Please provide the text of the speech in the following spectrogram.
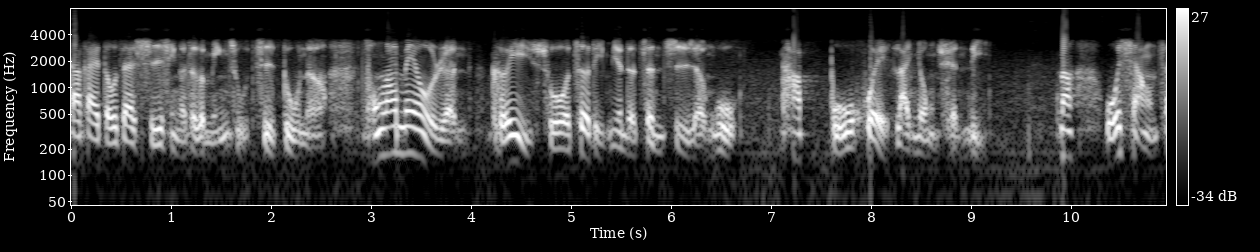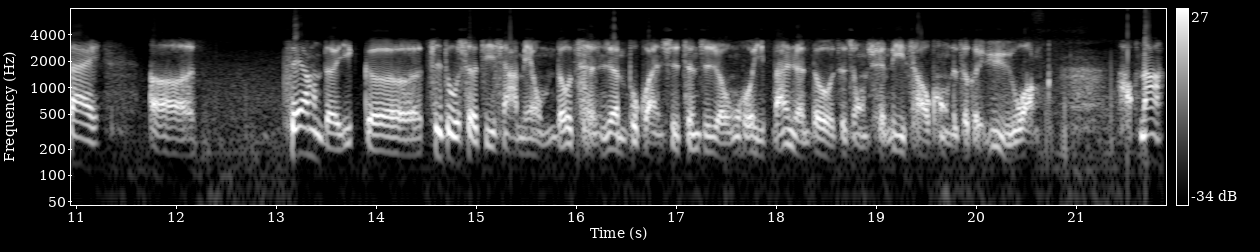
大概都在施行的这个民主制度呢，从来没有人可以说这里面的政治人物他不会滥用权力。那我想在呃这样的一个制度设计下面，我们都承认，不管是政治人物或一般人都有这种权力操控的这个欲望。好，那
